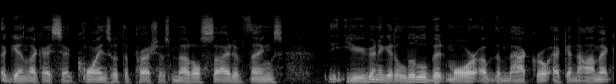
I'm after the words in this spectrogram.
again, like I said, coins with the precious metal side of things, you're going to get a little bit more of the macroeconomic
